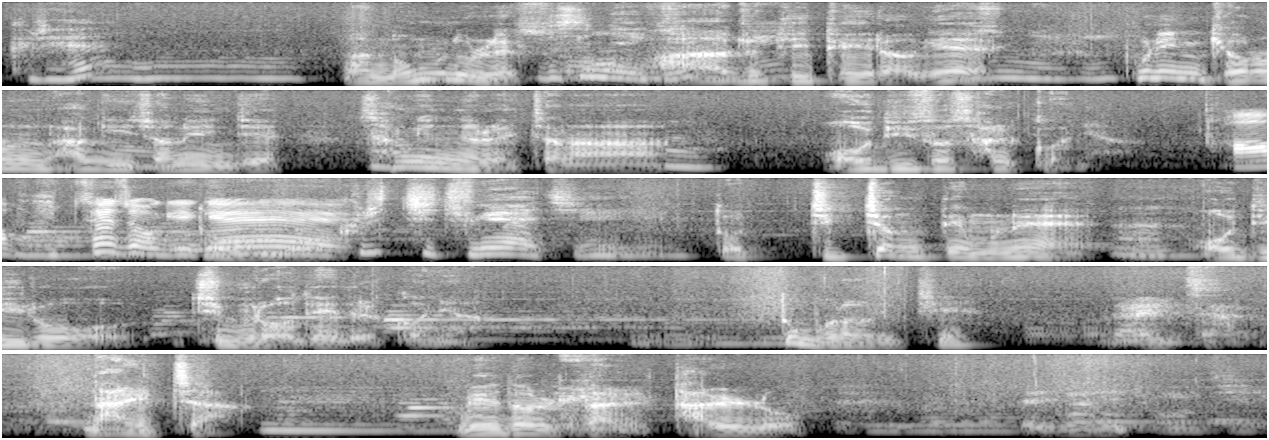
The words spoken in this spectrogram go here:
그래? 난 너무 놀랬어. 무슨 얘기? 아주 디테일하게. 무슨 얘기? 본인 결혼하기 전에 이제 상견례를 했잖아. 응. 어디서 살 거냐. 아 구체적이게. 그렇지 중요하지. 또 직장 때문에 어디로 집을 얻어야 될 거냐. 또 뭐라 그랬지? 날짜 날짜. 몇월 달, 달로. 내년이 좋은지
